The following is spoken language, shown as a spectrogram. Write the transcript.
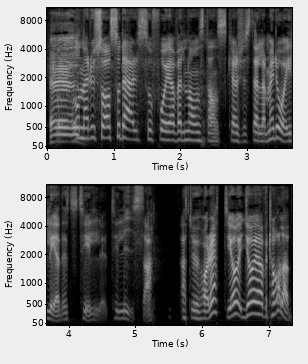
Eh, Och när du sa sådär så får jag väl någonstans kanske ställa mig då i ledet till, till Lisa. Att du har rätt, jag, jag är övertalad.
